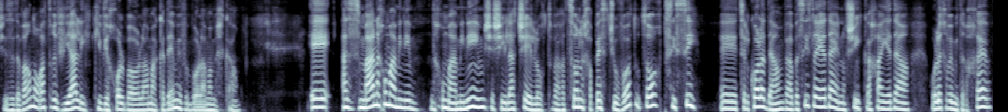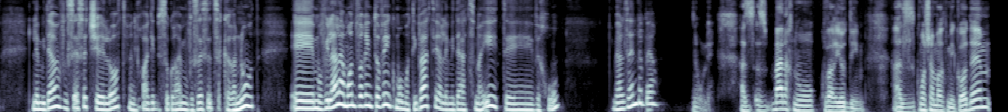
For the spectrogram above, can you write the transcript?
שזה דבר נורא טריוויאלי כביכול בעולם האקדמי ובעולם המחקר. אה, אז מה אנחנו מאמינים? אנחנו מאמינים ששאלת שאלות והרצון לחפש תשובות הוא צורך בסיסי אה, אצל כל אדם, והבסיס לידע האנושי, ככה הידע הולך ומתרחב. למידה מבוססת שאלות, ואני יכולה להגיד בסוגריים מבוססת סקרנות, אה, מובילה להמון דברים טובים כמו מוטיבציה, למידה עצמאית אה, וכו', ועל זה נדבר. מעולה. אז, אז מה אנחנו כבר יודעים? אז כמו שאמרת מקודם,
